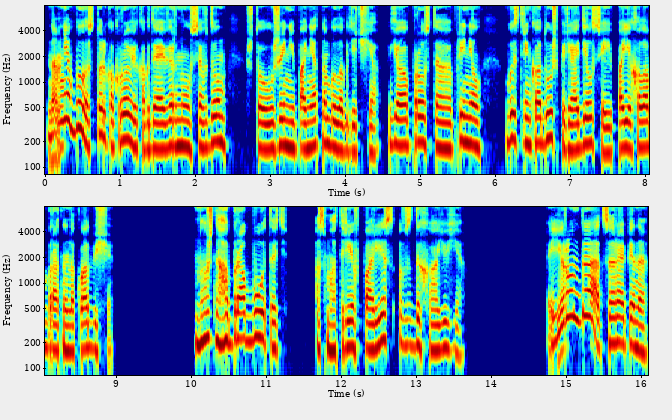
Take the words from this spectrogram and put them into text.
На мне было столько крови, когда я вернулся в дом, что уже непонятно было, где чья. Я просто принял быстренько душ, переоделся и поехал обратно на кладбище. «Нужно обработать», — осмотрев порез, вздыхаю я. «Ерунда, царапина»,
